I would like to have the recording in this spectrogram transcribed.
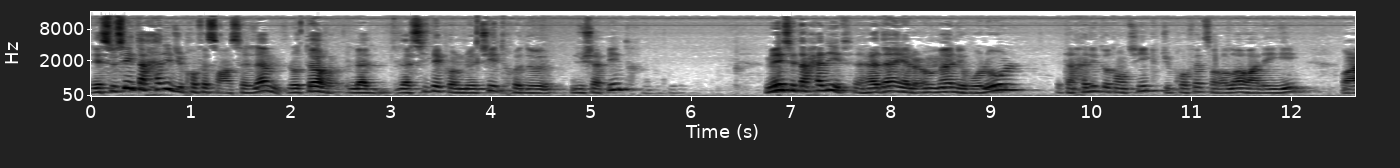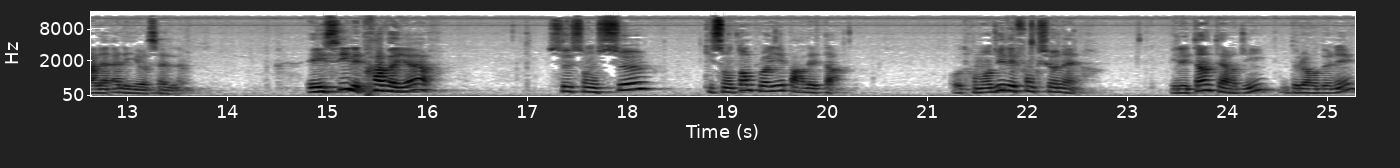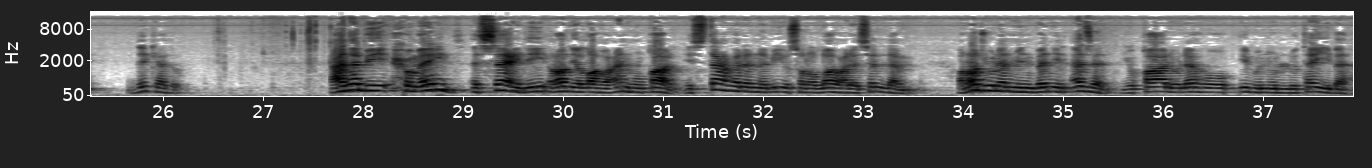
Et ceci est un hadith du professeur sallam, l'auteur l'a cité comme le titre du chapitre, mais c'est un hadith, Hadaya al-Ummal est un hadith authentique du prophète sallallahu alayhi wa. Et ici, les travailleurs, ce sont ceux qui sont employés par l'État, autrement dit les fonctionnaires. Il est interdit de leur donner des cadeaux. عن أبي حميد الساعدي رضي الله عنه قال استعمل النبي صلى الله عليه وسلم رجلا من بني الأزد يقال له ابن اللتيبة.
